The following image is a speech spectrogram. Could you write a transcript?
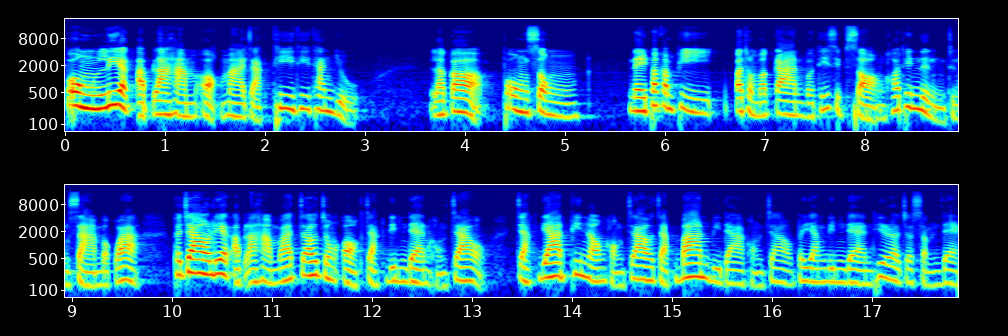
พระองค์เรียกอับราฮัมออกมาจากที่ที่ท่านอยู่ แล้วก็พระองค์ทรงในพระคัมภีร์ปฐมกาลบทที่ 12 ข้อที่1ถึง3บอกว่า พระเจ้าเรียกอับราฮัมว่าเจ้าจงออกจากดินแดนของเจ้า จากญาติพี่น้องของเจ้า จากบ้านบิดาของเจ้า ไปยังดินแดนที่เราจะสำแดง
